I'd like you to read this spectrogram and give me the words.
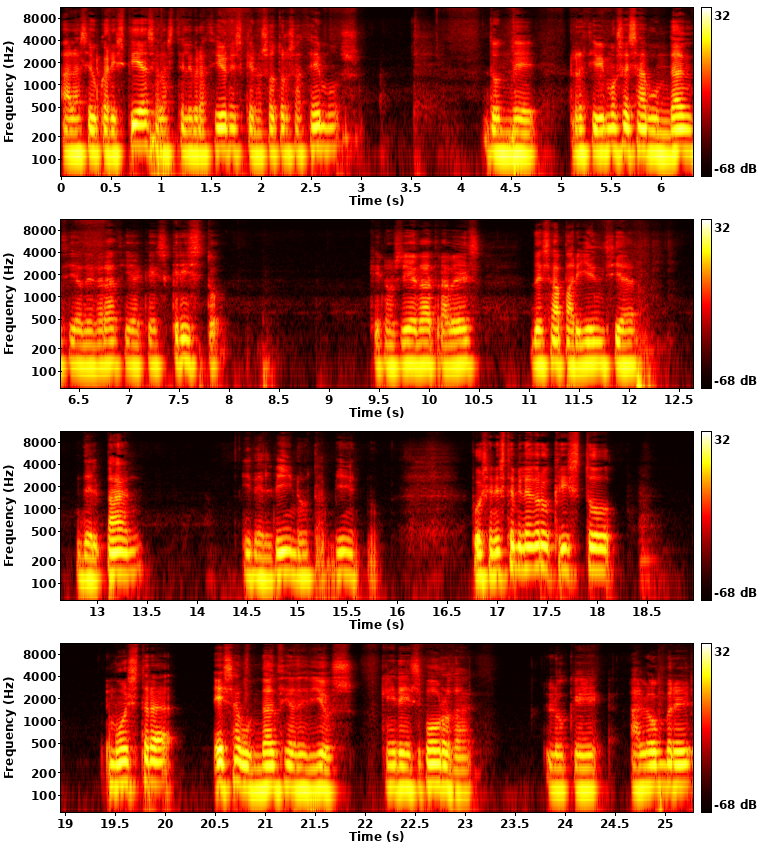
a las Eucaristías, a las celebraciones que nosotros hacemos, donde recibimos esa abundancia de gracia que es Cristo, que nos llega a través de esa apariencia del pan y del vino también. Pues en este milagro Cristo muestra esa abundancia de Dios que desborda lo que al hombre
